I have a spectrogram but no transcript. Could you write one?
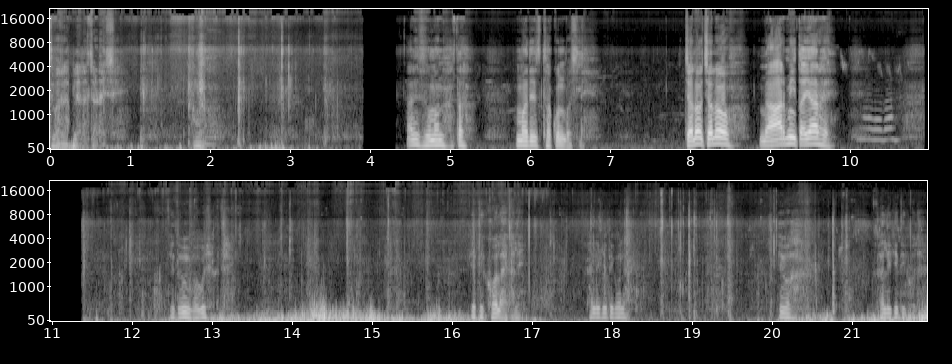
तिथवर आपल्याला चढायचं आहे आणि सुमन आता मध्येच थकून बसले. चलो चलो मैं आर्मी तयार है हे तुम्ही बघू शकता. किती खोल आहे खाली. खाली किती खोल आहे? हे बघा. खाली किती खोल आहे?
